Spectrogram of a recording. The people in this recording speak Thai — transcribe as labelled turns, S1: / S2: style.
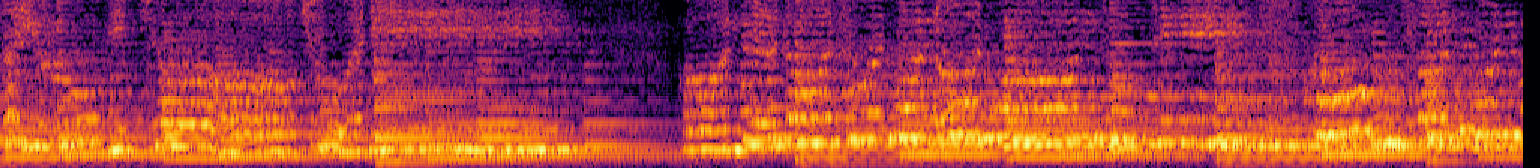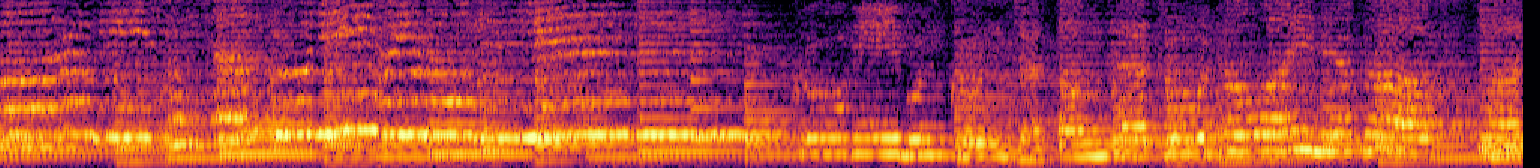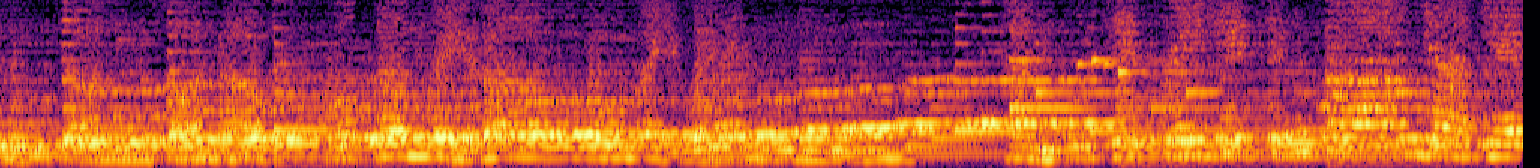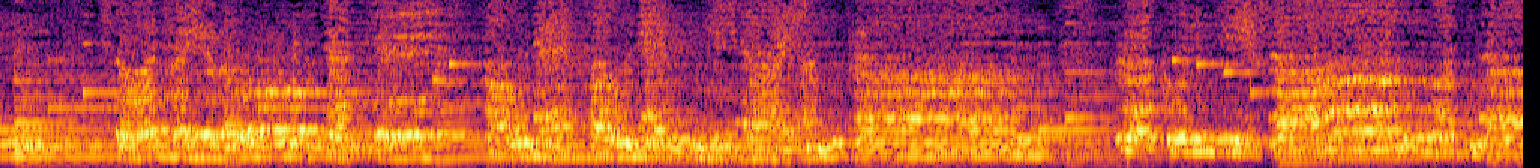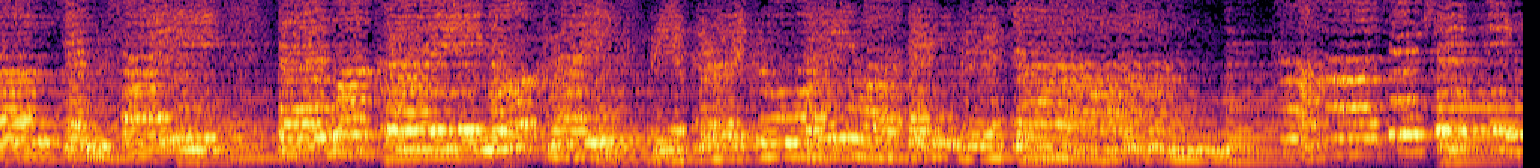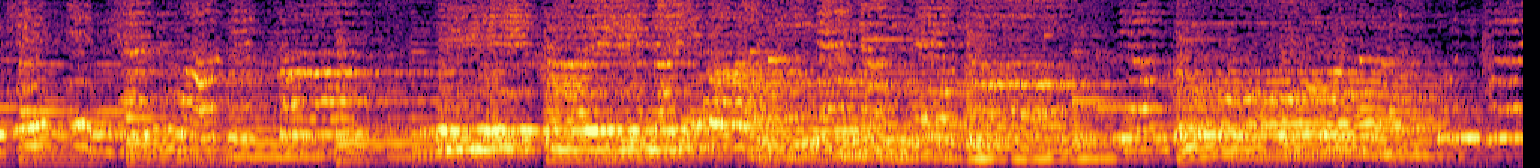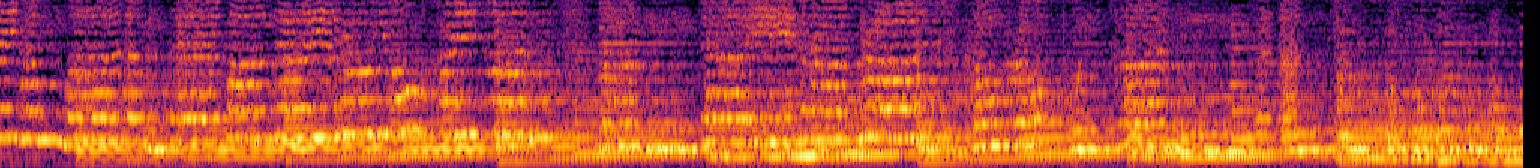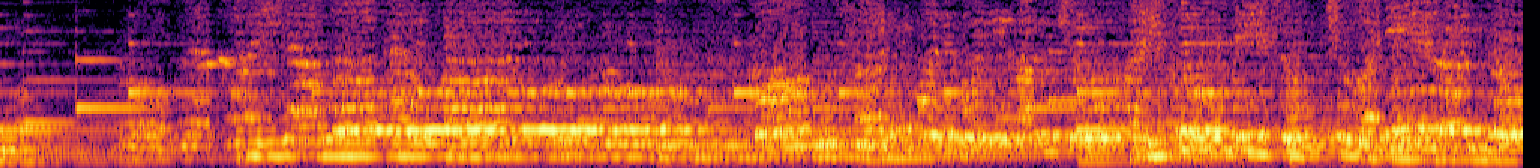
S1: ให้รู้ผิดชอบ ณจะต้องเธ
S2: อทูลเอาไว้เนื้อกล้าท่านสั่งสอนเราปบนำให้เราไม่เว้นท่านผู้ทิ่ใยครูไว้ว่าเป็นเรือจาง
S1: ถ้าจะคิดยิ่งคิด ช่วยผู้
S2: มี
S1: สุขชั่วนิรันดร์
